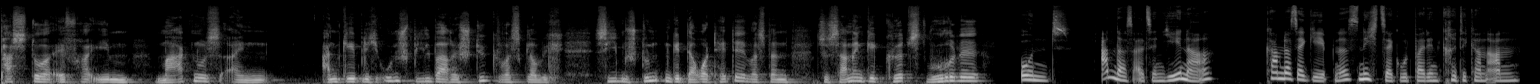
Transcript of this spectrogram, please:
Pastor Ephraim Magnus, ein angeblich unspielbares Stück, was, glaube ich, sieben Stunden gedauert hätte, was dann zusammengekürzt wurde. Und anders als in Jena kam das Ergebnis nicht sehr gut bei den Kritikern an.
